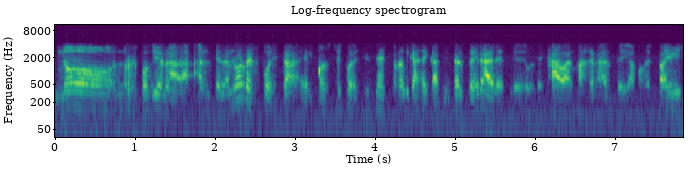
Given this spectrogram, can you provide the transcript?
no, no respondió nada. Ante la no respuesta, el Consejo de Ciencias Económicas de Capital Federal, de, de Java, el más grande, digamos, del país,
